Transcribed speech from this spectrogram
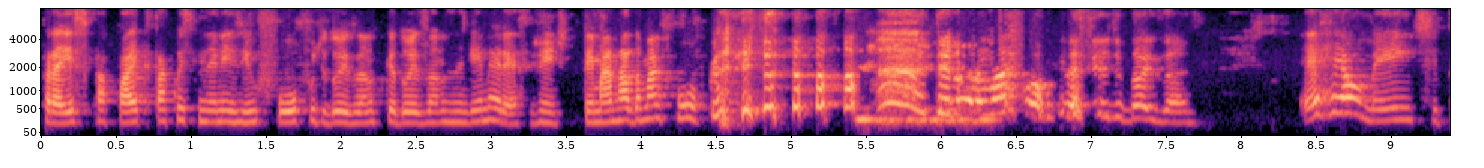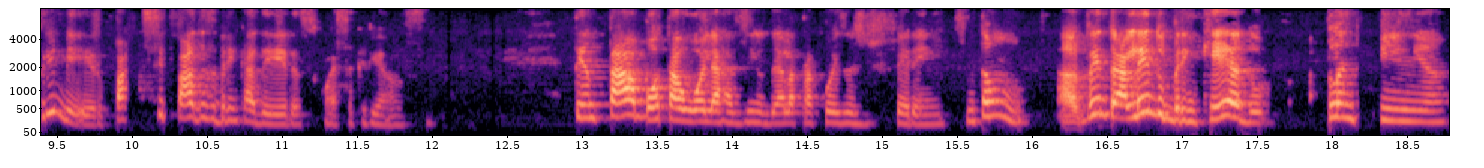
para esse papai que está com esse nenenzinho fofo de dois anos, porque dois anos ninguém merece, gente. Tem mais nada mais fofo que tem nada mais fofo que esse de dois anos. É realmente, primeiro, participar das brincadeiras com essa criança. Tentar botar o olharzinho dela para coisas diferentes. Então, além do brinquedo, plantinha,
